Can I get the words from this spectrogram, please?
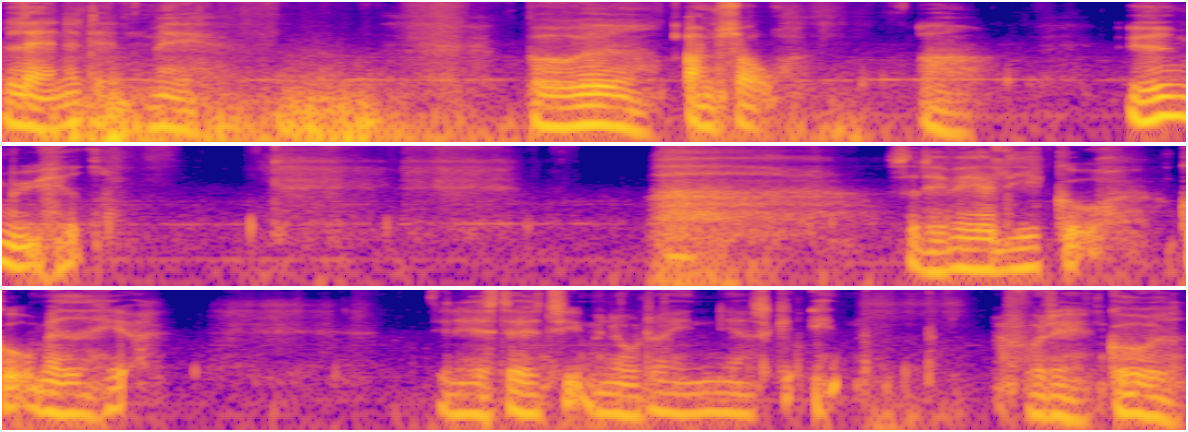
lande den med både omsorg og ydmyghed. Så det vil jeg lige gå, gå med her de næste 10 minutter, inden jeg skal ind og få det gået,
